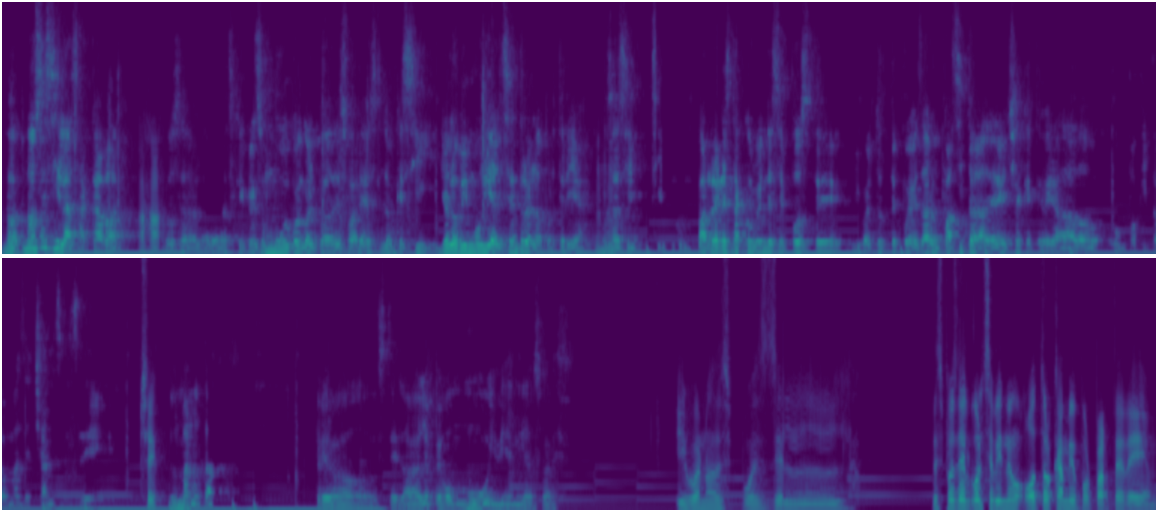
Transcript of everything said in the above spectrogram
no, sé si la sacaba. O sea, la verdad es que es un muy buen golpeo de Suárez. Lo que sí, yo lo vi muy al centro de la portería. O sea, si, si Barrera está cubriendo ese poste, igual tú te puedes dar un pasito a la derecha que te hubiera dado un poquito más de chances de, sí. un manotazo. Pero este, la verdad le pegó muy bien a Suárez. Y bueno, después del. Después del gol se viene otro cambio por parte de.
